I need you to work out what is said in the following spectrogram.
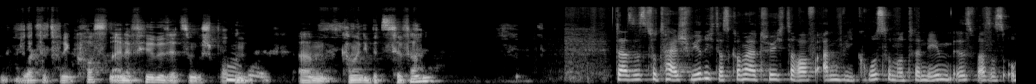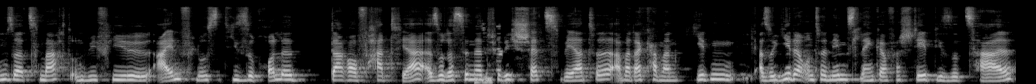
du hast jetzt von den Kosten einer Fehlbesetzung gesprochen. Mhm. Ähm, kann man die beziffern? Das ist total schwierig. Das kommt natürlich darauf an, wie groß so ein Unternehmen ist, was es Umsatz macht und wie viel Einfluss diese Rolle darauf hat, ja. Also das sind natürlich Schätzwerte, aber da kann man jeden, also jeder Unternehmenslenker versteht diese Zahl,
